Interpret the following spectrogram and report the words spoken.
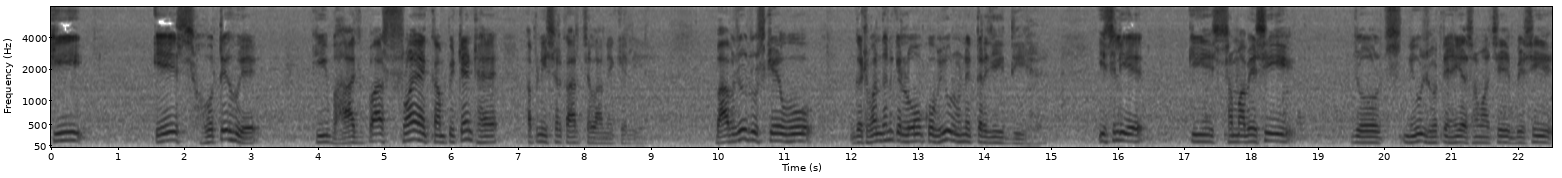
कि ये होते हुए कि भाजपा स्वयं कॉम्पिटेंट है अपनी सरकार चलाने के लिए। बावजूद उसके वो गठबंधन के लोगों को भी उन्होंने तरजीह दी है। इसलिए कि समावेशी जो न्यूज़ होते हैं या बेसी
